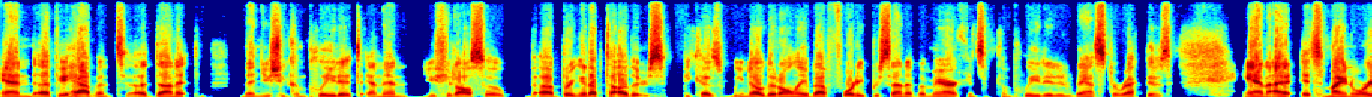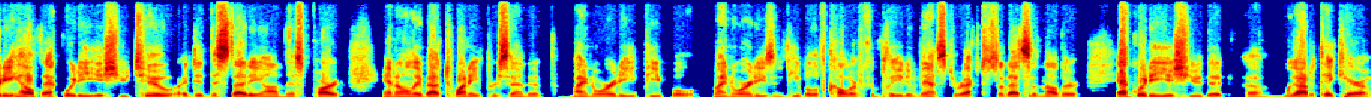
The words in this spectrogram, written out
And if you haven't uh, done it, then you should complete it. And then you should also uh, bring it up to others because we know that only about 40% of Americans have completed advanced directives. And I, it's a minority health equity issue too. I did the study on this part, and only about 20% of minority people, minorities and people of color complete advanced directives. So that's another equity issue that um, we ought to take care of.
